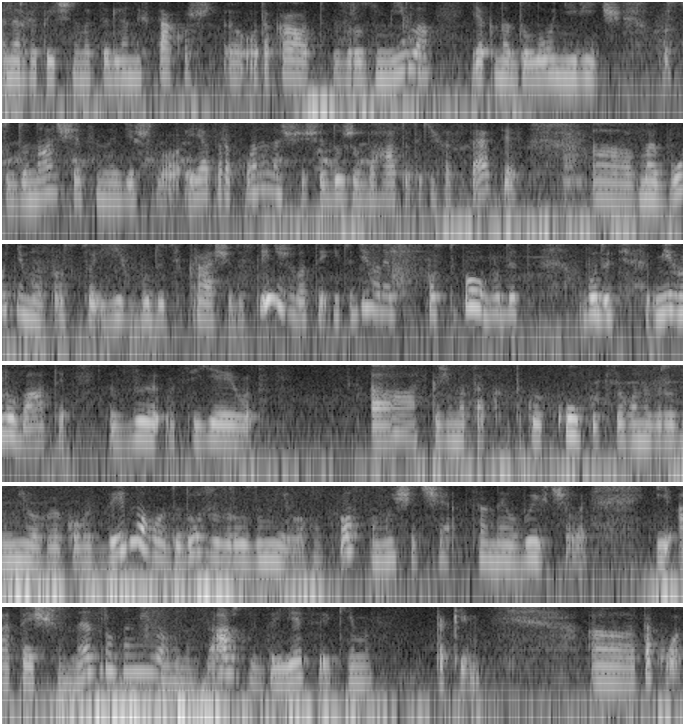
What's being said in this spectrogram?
енергетичними, це для них також е, отака от зрозуміла, як на долоні річ. Просто до нас ще це не дійшло. І я переконана, що ще дуже багато таких аспектів в майбутньому просто їх будуть краще досліджувати, і тоді вони поступово будуть, будуть мігрувати з цієї от. Скажімо так, такої купи всього незрозумілого, якогось дивного до дуже зрозумілого. Просто ми ще це не вивчили. І а те, що не зрозуміло, воно завжди здається якимось таким. Так от,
